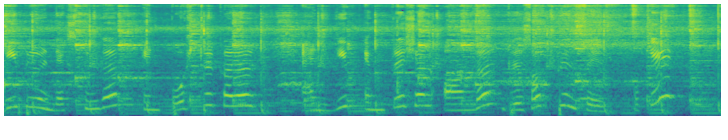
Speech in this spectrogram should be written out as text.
dip your index finger in poster color and give impression on the dress of princess. Okay?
